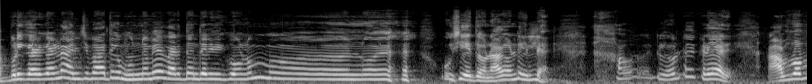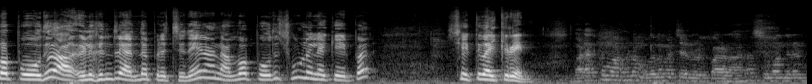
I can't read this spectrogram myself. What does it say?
அப்படி கிடக்கன்னா அஞ்சு மாதத்துக்கு முன்னமே வருத்தம் தெரிவிக்கணும் ஊசி ஏற்றணும் அது ஒன்றும் இல்லை. ஒன்றும் கிடையாது. அவ்வப்போது எழுகின்ற அந்த பிரச்சனையை நான் அவ்வப்போது சூழ்நிலைக்கு ஏற்ப சேர்த்து வைக்கிறேன். வடக்கு மாகாண முதலமைச்சர் வேட்பாளராக சுமந்திரன்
